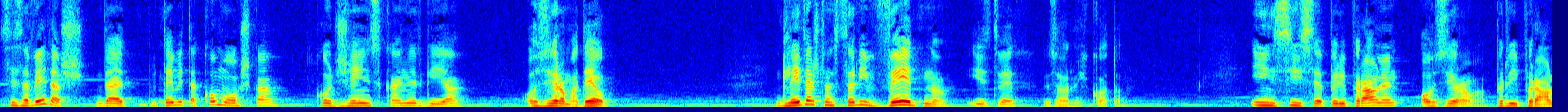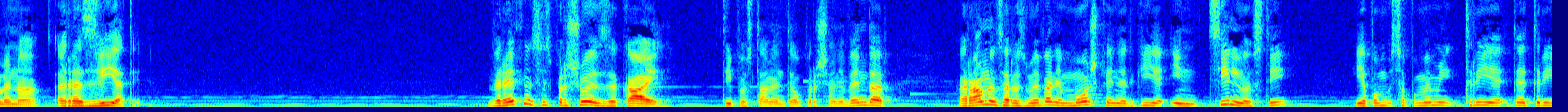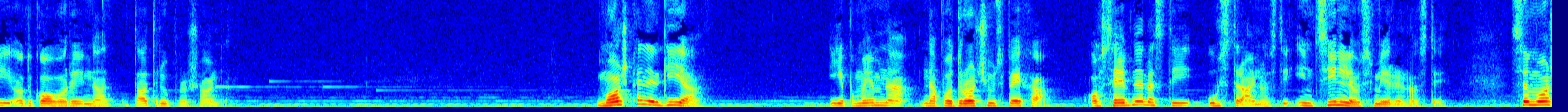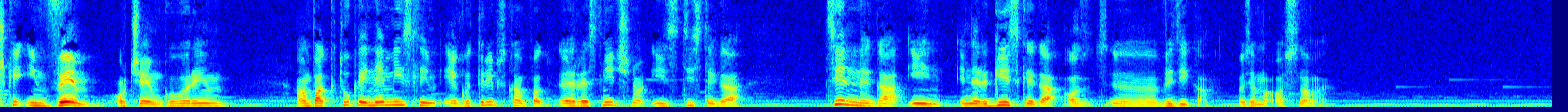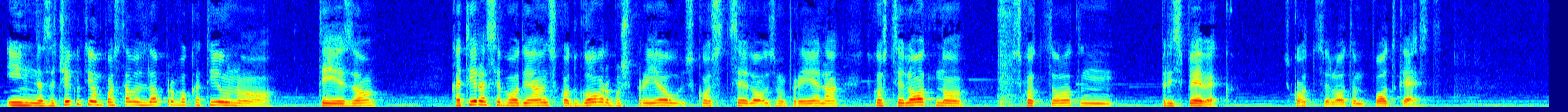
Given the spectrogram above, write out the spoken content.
Se zavedaš, da je v tebi tako moška kot ženska energija oziroma del. Gledaš na stvari vedno iz dveh zornih kotov in si se pripravljen oziroma pripravljena razvijati. Verjetno se sprašuješ, zakaj ti postavljam te vprašanje, vendar ravno za razumevanje moške energije in ciljnosti je, so pomembni tri, te tri odgovori na ta tri vprašanja. Moška energija je pomembna na področju uspeha, osebne rasti, ustrajnosti in ciljne usmerjenosti. Sem moški in vem, o čem govorim, ampak tukaj ne mislim egotripsko, ampak resnično iz tistega ciljnega in energijskega od, uh, vidika oziroma osnove. In na začetku ti bom postavil zelo provokativno tezo, katera se bo dejansko odgovor boš prejel skozi celo, oziroma prejela skozi celotno, skozi celoten prispevek, skozi celoten podcast.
